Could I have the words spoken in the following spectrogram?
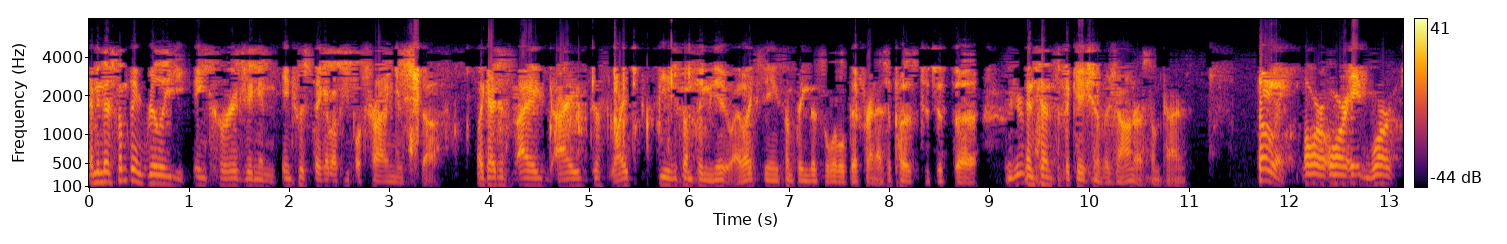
I mean, there's something really encouraging and interesting about people trying new stuff. Like I just, I, I just like seeing something new. I like seeing something that's a little different as opposed to just the mm-hmm. intensification of a genre sometimes. Totally. Or, or it works,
